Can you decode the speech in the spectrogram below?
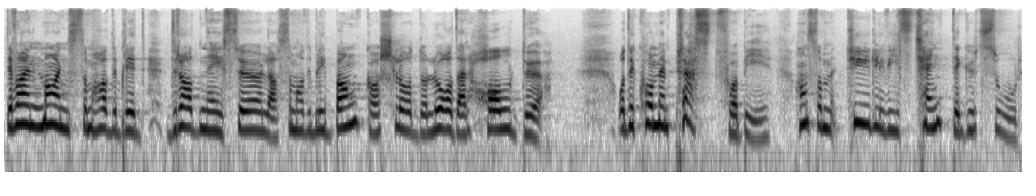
Det var en mann som hadde blitt dratt ned i søla, som hadde blitt banka og slått og lå der halvdød. Og det kom en prest forbi, han som tydeligvis kjente Guds ord,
